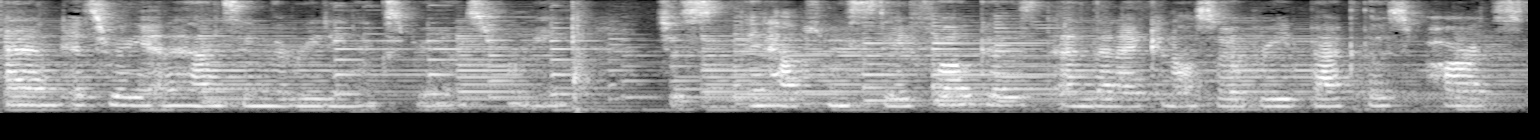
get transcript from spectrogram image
and it's really enhancing the reading experience for me. Just it helps me stay focused and then I can also read back those parts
